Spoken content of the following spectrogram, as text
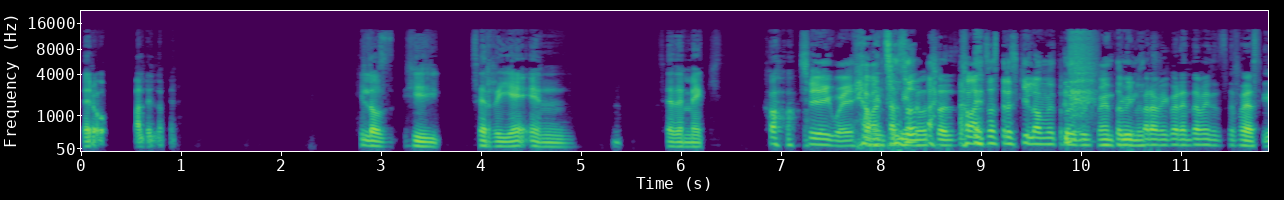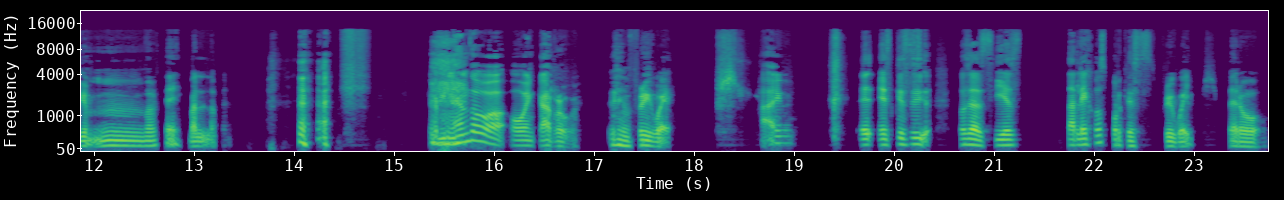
pero vale la pena. Y los, y se ríe en CDMX. Sí, güey. 40 Avanzas, minutos. avanzas 3 kilómetros, güey, 40 Y minutos. Para mí 40 minutos se fue así que, mm, ok, vale la pena. ¿Caminando o, o en carro, güey? En freeway. Ay, güey. Es, es que sí, o sea, sí es, está lejos porque es freeway, pero,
